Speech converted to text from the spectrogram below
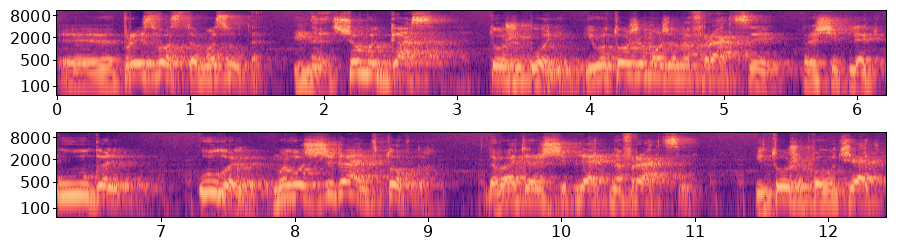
э, производства мазута. Что мы газ тоже гоним? Его тоже можно на фракции расщеплять. Уголь. Уголь, мы его сжигаем в топках. Давайте расщеплять на фракции. И тоже получать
